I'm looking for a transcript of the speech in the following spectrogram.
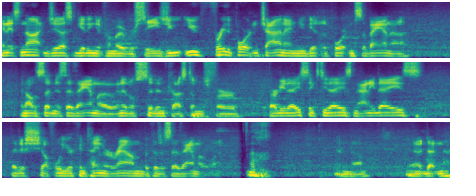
And it's not just getting it from overseas. You you free the port in China and you get the port in Savannah, and all of a sudden it says ammo and it'll sit in customs for 30 days, 60 days, 90 days. They just shuffle your container around because it says ammo on it. Ugh. And um, you know, it doesn't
